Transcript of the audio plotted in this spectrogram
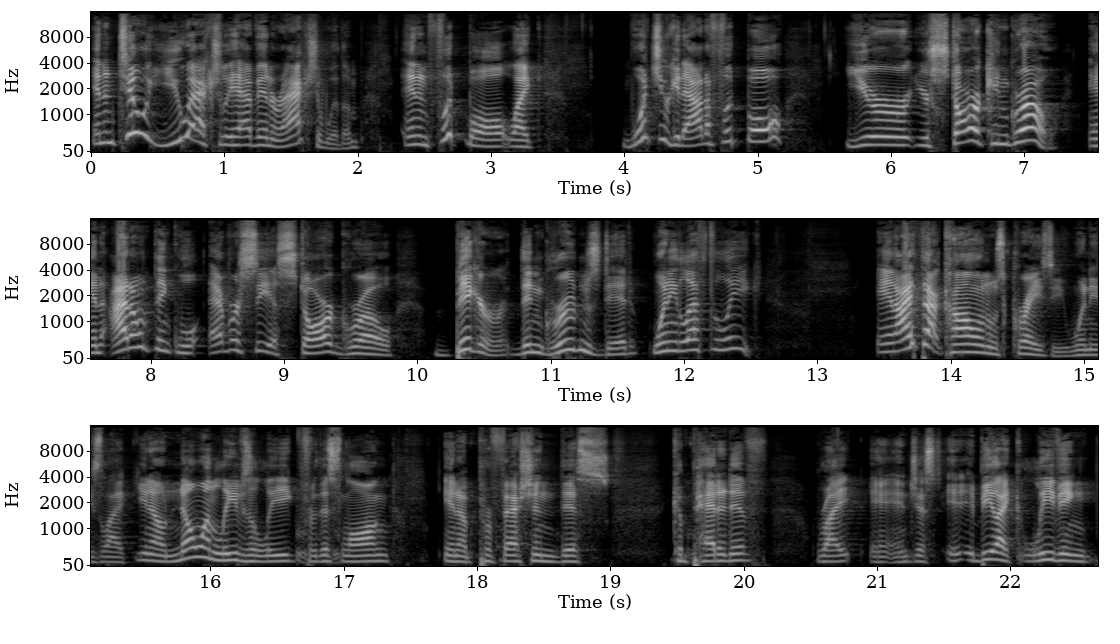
And until you actually have interaction with them, and in football, like once you get out of football, your your star can grow. And I don't think we'll ever see a star grow bigger than Gruden's did when he left the league. And I thought Colin was crazy when he's like, you know, no one leaves a league for this long in a profession this competitive right? And just it'd be like leaving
